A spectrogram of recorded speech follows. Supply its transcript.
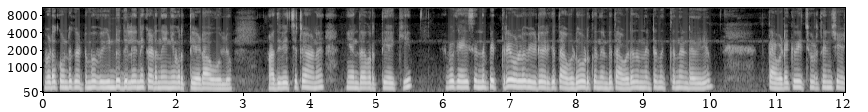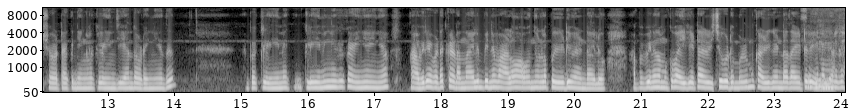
ഇവിടെ കൊണ്ട് കെട്ടുമ്പോൾ വീണ്ടും ഇതിൽ തന്നെ കിടന്നു കഴിഞ്ഞാൽ വൃത്തികേടാവുമല്ലോ. അത് വെച്ചിട്ടാണ് ഞാൻ എന്താ വൃത്തിയാക്കി. അപ്പോൾ ഗൈസ് ഇന്നിപ്പോൾ ഇത്രയേ ഉള്ളൂ വീഡിയോ. അവർക്ക് തവിട് കൊടുക്കുന്നുണ്ട്. തവിട് തിന്നിട്ട് നിൽക്കുന്നുണ്ട് അവർ തവിടൊക്കെ വെച്ച് കൊടുത്തതിന് ശേഷമായിട്ടൊക്കെ ഞങ്ങൾ ക്ലീൻ ചെയ്യാൻ തുടങ്ങിയത്. അപ്പോൾ ക്ലീൻ ക്ലീനിങ് ഒക്കെ കഴിഞ്ഞ് കഴിഞ്ഞാൽ അവരെവിടെ കിടന്നാലും പിന്നെ വളമാവും എന്നുള്ള പേടി വേണ്ടല്ലോ അപ്പോൾ പിന്നെ നമുക്ക് വൈകിട്ട് അഴിച്ചു വിടുമ്പോഴും കഴുകേണ്ടതായിട്ട് വരില്ല.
